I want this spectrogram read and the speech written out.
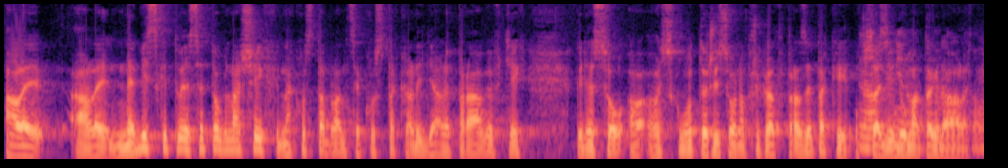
Ale, ale nevyskytuje se to v našich, na Costa Blance, Costa Calidě, ale právě v těch, kde jsou, a skvoteři jsou například v Praze taky, no, obsadí no, dům a tak dále. To, to,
